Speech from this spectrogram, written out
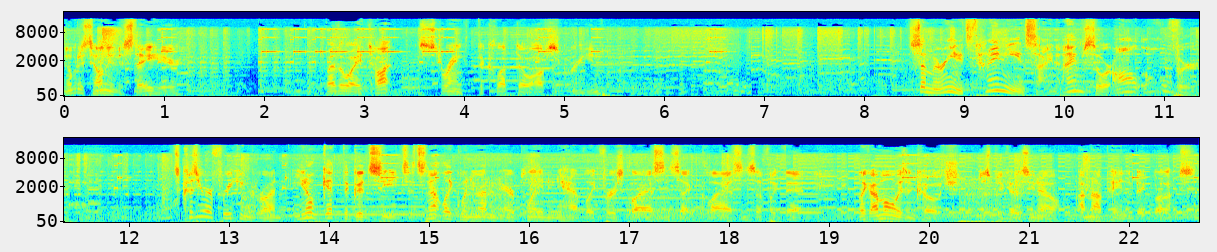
Nobody's telling you to stay here. By the way, I taught strength to Klepto off screen. Submarine, it's tiny inside. I'm sore all over. It's because you're a freaking grunt. You don't get the good seats. It's not like when you're on an airplane and you have like first class and second class and stuff like that. Like I'm always in coach, just because you know I'm not paying the big bucks.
